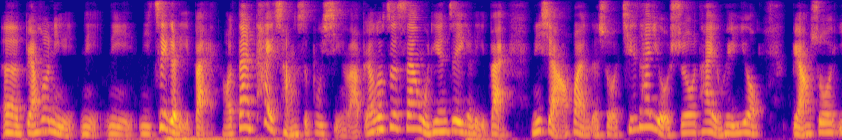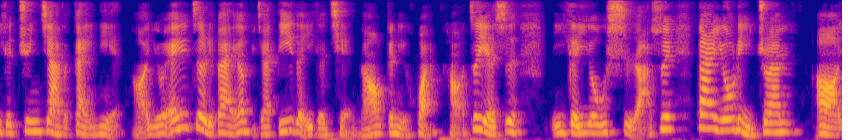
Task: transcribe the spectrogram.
呃，比方说你你你你这个礼拜啊，但太长是不行啦。比方说这三五天这个礼拜你想要换的时候，其实他有时候他也会用，比方说一个均价的概念啊，因为诶这礼拜用比较低的一个钱，然后跟你换，好，这也是一个优势啊。所以当然有理专。啊、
